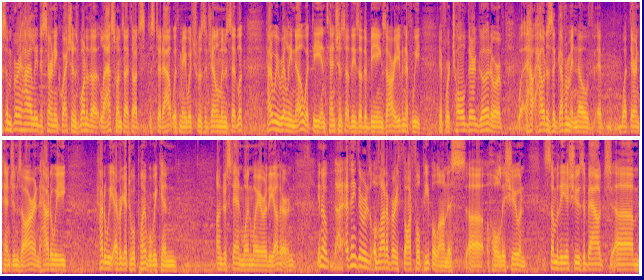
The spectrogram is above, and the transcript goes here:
Some very highly discerning questions. One of the last ones I thought st- stood out with me, which was the gentleman who said, "Look, how do we really know what the intentions of these other beings are? Even if we if we're told they're good, or if, how, how does the government know if, if, what their intentions are, and how do we?" How do we ever get to a point where we can understand one way or the other? And you know, I think there were a lot of very thoughtful people on this uh, whole issue, and some of the issues about um,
